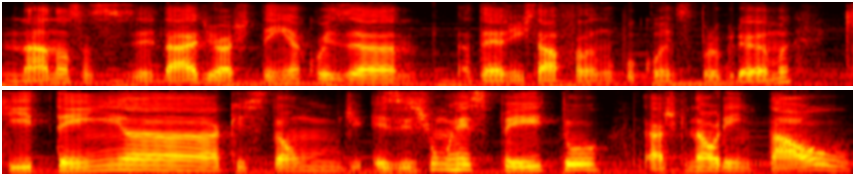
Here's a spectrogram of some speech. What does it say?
na, nossa sociedade, eu acho que tem a coisa. Até a gente estava falando um pouco antes do programa, que tem a questão de. Existe um respeito. Acho que na Oriental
